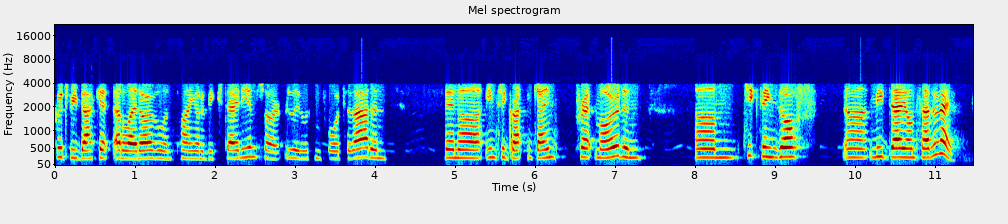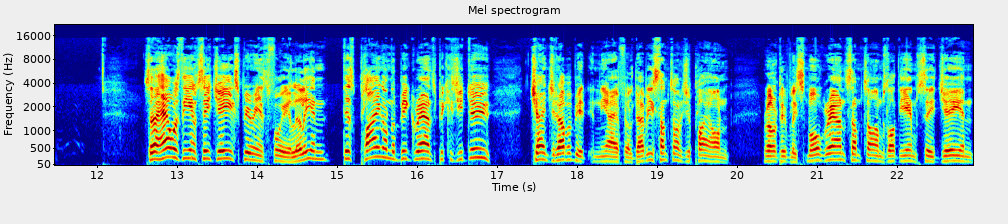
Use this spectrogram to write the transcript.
good to be back at Adelaide Oval and playing on a big stadium. So really looking forward to that. And then uh, into game prep mode and um, kick things off uh, midday on Saturday. So, how was the MCG experience for you, Lily? And just playing on the big grounds because you do change it up a bit in the AFLW. Sometimes you play on relatively small grounds, sometimes like the MCG and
